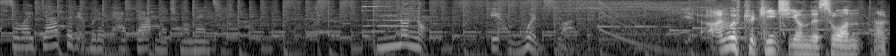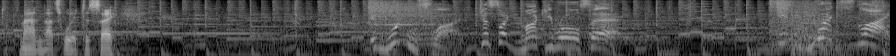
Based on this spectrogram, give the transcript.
So I doubt that it would have had that much momentum. No, no. It would slide. I'm with Kokichi on this one. Oh, man, that's weird to say. It wouldn't slide, just like Maki Roll said. It would slide,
